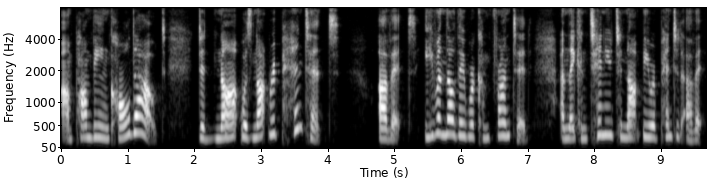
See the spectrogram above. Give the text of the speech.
upon being called out did not was not repentant, of it, even though they were confronted and they continued to not be repented of it,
